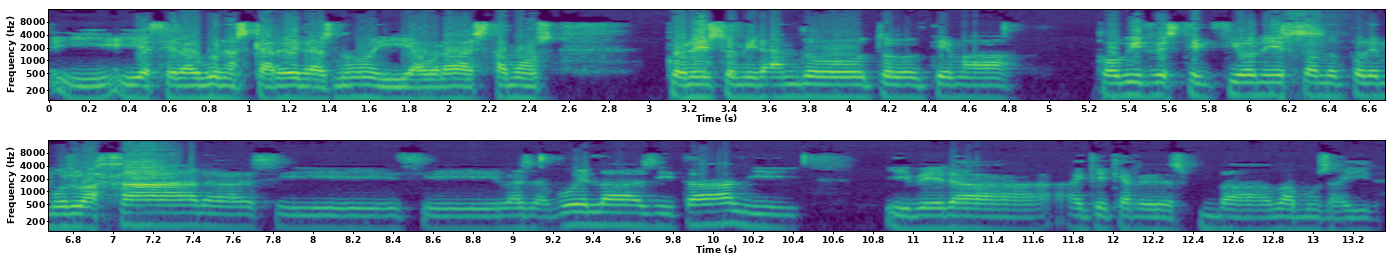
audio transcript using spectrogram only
y- y hacer algunas carreras, ¿no? Y ahora estamos con eso mirando todo el tema COVID, restricciones, cuando podemos bajar, si, si las abuelas y tal, y, y ver a, a qué carreras va- vamos a ir.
